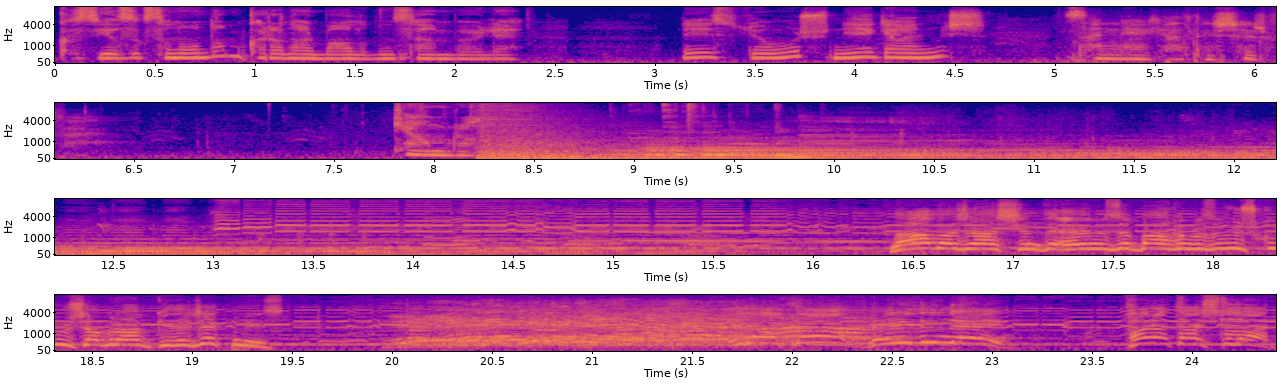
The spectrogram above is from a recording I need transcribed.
Kız yazık sana ondan mı karalar bağladın sen böyle? Ne istiyormuş, niye gelmiş? Sen niye geldin Şerife? Kamuran. Ne yapacağız şimdi? Evimizi barkımızı üç kuruşa bırakıp gidecek miyiz? Bir dakika beni dinleyin. Karataşlılar,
